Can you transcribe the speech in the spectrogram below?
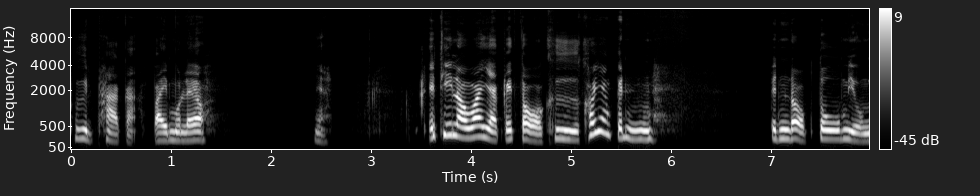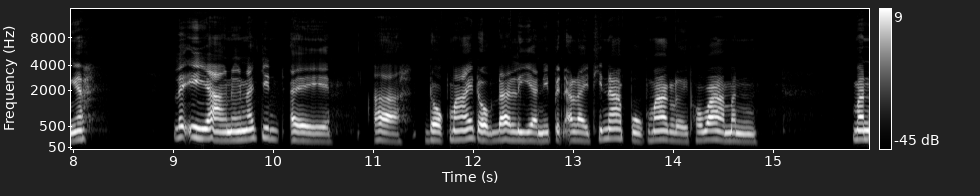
พืชผักอะไปหมดแล้ว เนี่ยไอ้ที่เราว่าอยากไปต่อคือเขายังเป็นเป็นดอกตูมอยู่เงี้ยและอีกอย่างหนึ่งนะจินไออ่าดอกไม้ดอกดาเลียนี่เป็นอะไรที่น่าปลูกมากเลย เพราะว่ามันมัน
